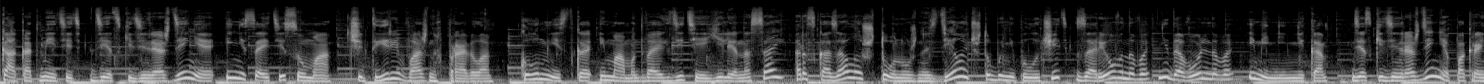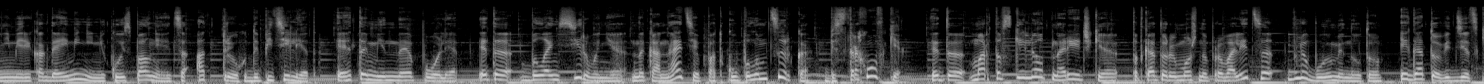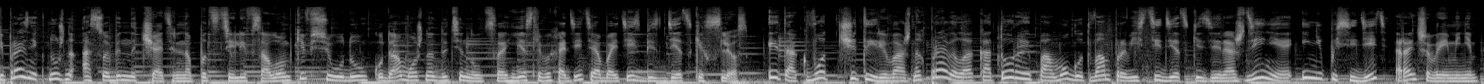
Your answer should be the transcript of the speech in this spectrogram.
Как отметить детский день рождения и не сойти с ума. Четыре важных правила. Колумнистка и мама двоих детей Елена Сай рассказала, что нужно сделать, чтобы не получить зареванного, недовольного именинника. Детский день рождения, по крайней мере, когда имениннику исполняется от 3 до 5 лет, это минное поле. Это балансирование на канате под куполом цирка, без страховки. Это мартовский лед на речке, под который можно провалиться в любую минуту. И готовить детский праздник нужно особенно тщательно, подстелив соломки всюду, куда можно дотянуться, если вы хотите обойтись без детских слез. Итак, вот четыре важных правила, которые помогут вам провести детский день рождения и не посидеть раньше времени.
